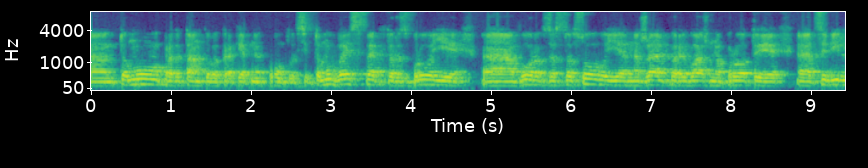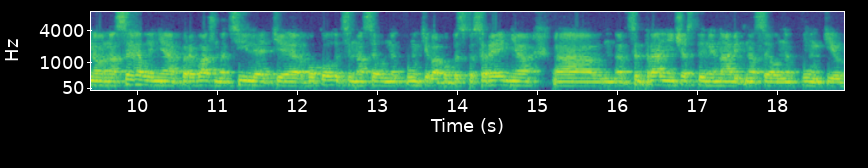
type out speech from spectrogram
Е, Тому протитанкових ракетних комплексів. Тому весь спектр зброї е, ворог застосовує. На жаль, переважно проти е, цивільного населення, переважно цілять в околиці населених пунктів або безпосередньо в центральній частині навіть населених пунктів.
